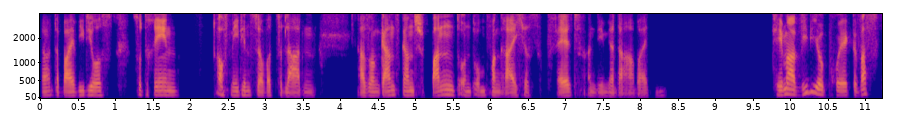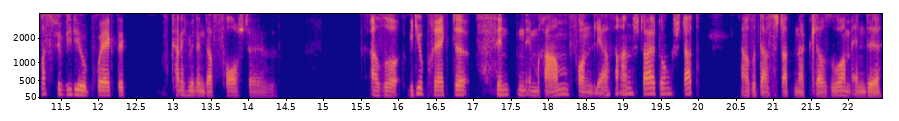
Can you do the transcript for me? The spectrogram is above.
dabei, Videos zu drehen, auf Medienserver zu laden. Also ein ganz, ganz spannend und umfangreiches Feld, an dem wir da arbeiten. Thema Videoprojekte. Was, was für Videoprojekte kann ich mir denn da vorstellen? Also Videoprojekte finden im Rahmen von Lehrveranstaltungen statt. Also dass statt einer Klausur am Ende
